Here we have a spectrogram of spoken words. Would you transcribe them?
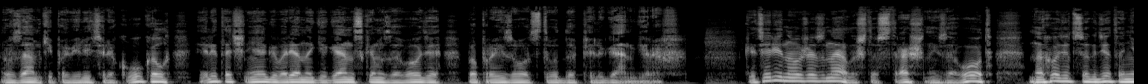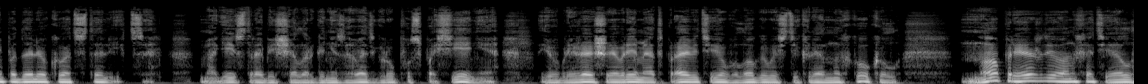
в замке повелителя кукол, или, точнее говоря, на гигантском заводе по производству доппельгангеров. Катерина уже знала, что страшный завод находится где-то неподалеку от столицы. Магистр обещал организовать группу спасения и в ближайшее время отправить ее в логово стеклянных кукол, но прежде он хотел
